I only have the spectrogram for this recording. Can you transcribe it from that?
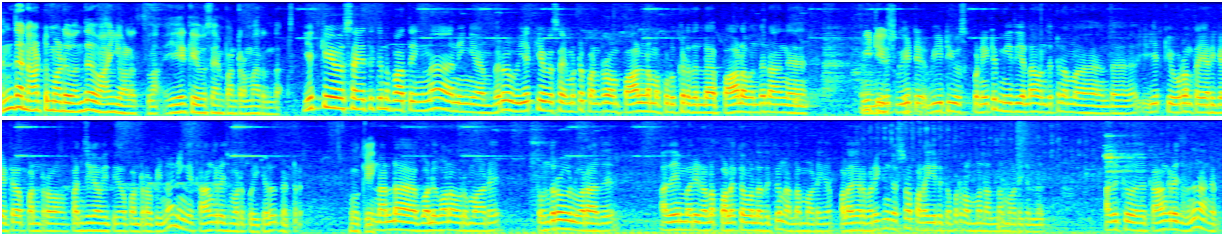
எந்த நாட்டு மாடு வந்து வாங்கி வளர்த்தலாம்? இயற்கை விவசாயம் பண்ணுற மாதிரி இருந்தால் இயற்கை விவசாயத்துக்குன்னு பார்த்தீங்கன்னா நீங்கள் வெறும் இயற்கை விவசாயம் மட்டும் பண்ணுறோம் பால் நம்ம கொடுக்கறதில்ல. பாலை வந்து நாங்கள் வீட்டு யூஸ் வீட்டு வீட்டு யூஸ் பண்ணிவிட்டு மீதியெல்லாம் வந்துட்டு நம்ம இந்த இயற்கை உரம் தயாரிக்கிறதுக்காக பண்ணுறோம் பஞ்சகாவியத்துக்காக பண்ணுறோம் அப்படின்னா நீங்கள் காங்கிரேஜ் மாடு போய்க்கிறது பெட்டர் ஓகே. நல்ல வலுவான ஒரு மாடு. தொந்தரவுகள் வராது. அதே மாதிரி நல்லா பழக்க வளர்றதுக்கு நல்ல மாடுகள். பழகுற வரைக்கும் கஷ்டம். பழகிருக்கப்புறம் ரொம்ப நல்ல மாடுகள் அது. அதுக்கு காங்கிரேஜ் வந்து நாங்கள்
